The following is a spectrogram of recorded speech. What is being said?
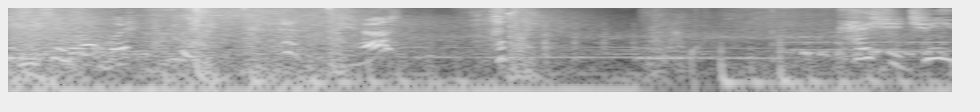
一瞬后悔。开始支援。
